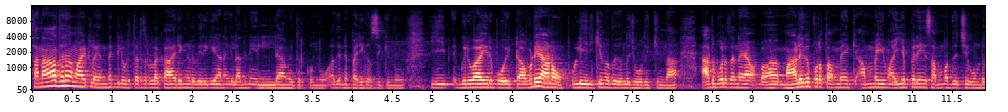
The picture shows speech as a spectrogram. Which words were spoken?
സനാതനമായിട്ടുള്ള എന്തെങ്കിലും ഒരു തരത്തിലുള്ള കാര്യങ്ങൾ വരികയാണെങ്കിൽ അതിനെ എല്ലാം എതിർക്കുന്നു അതിനെ പരിഹസിക്കുന്നു. ഈ ഗുരുവായൂർ പോയിട്ട് അവിടെയാണോ പുള്ളി ഇരിക്കുന്നത് എന്ന് ചോദിക്കുന്ന അതുപോലെ തന്നെ മാളികപ്പുറത്ത് അമ്മയെ അമ്മയും അയ്യപ്പനെയും സംബന്ധിച്ചുകൊണ്ട്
